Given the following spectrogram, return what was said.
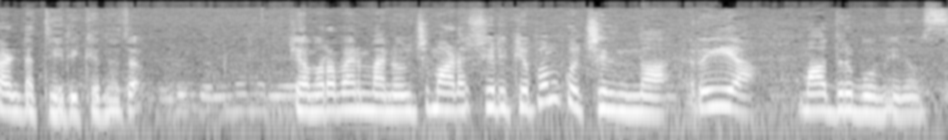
കണ്ടെത്തിയിരിക്കുന്നത്. ക്യാമറമാൻ മനോജ് മാടശ്ശേരിക്കൊപ്പം കൊച്ചിയിൽ നിന്ന് റിയ മാതൃഭൂമി ന്യൂസ്.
